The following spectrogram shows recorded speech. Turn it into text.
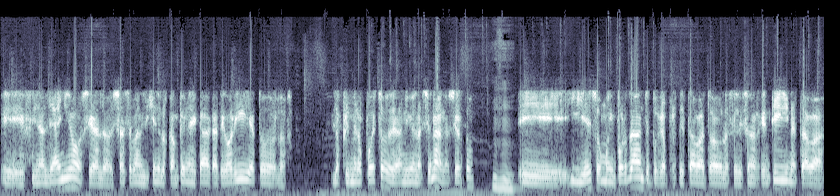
eh, final de año, o sea, ya se van eligiendo los campeones de cada categoría, todos los, los primeros puestos a nivel nacional, ¿no es cierto? y, y eso es muy importante porque aparte estaba toda la selección argentina, estaba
